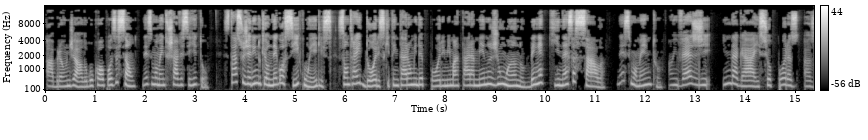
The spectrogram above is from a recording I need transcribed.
Abra um diálogo com a oposição. Nesse momento, Chaves se irritou. Está sugerindo que eu negocie com eles? São traidores que tentaram me depor e me matar há menos de um ano, bem aqui, nessa sala. Nesse momento, ao invés de indagar e se opor às, às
